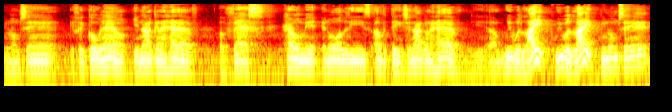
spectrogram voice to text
You know what I'm saying? If it go down, you're not gonna have a vest helmet and all of these other things you're not gonna have. Um, we would like, we would like, you know what I'm saying?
